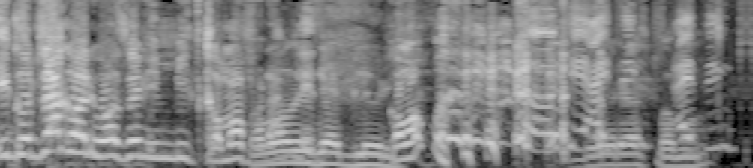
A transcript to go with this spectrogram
he go drag all the ones wey he meet comot for The that one wey place get glory. comot So, okay, I think I pomo. think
